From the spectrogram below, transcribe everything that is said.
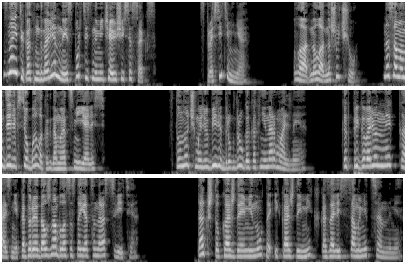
Знаете, как мгновенно испортить намечающийся секс? Спросите меня. Ладно, ладно, шучу. На самом деле все было, когда мы отсмеялись. В ту ночь мы любили друг друга как ненормальные. Как приговоренные к казни, которая должна была состояться на рассвете так что каждая минута и каждый миг казались самыми ценными.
